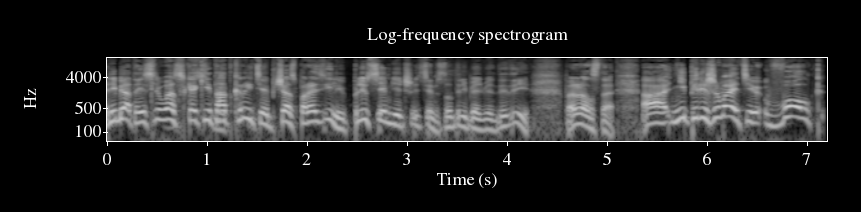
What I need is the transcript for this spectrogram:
Ребята, если у вас какие-то открытия сейчас поразили, плюс 7967 103 5533, пожалуйста. А, не переживайте, волк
